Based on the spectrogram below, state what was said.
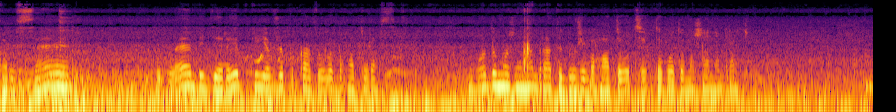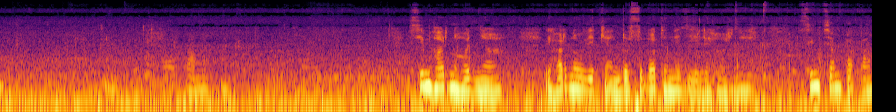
карусель, лебеді, рибки. Я вже показувала багато разів. Воду можна набрати дуже багато оцих, де воду можна набрати. Пам'ятник. Всім гарного дня і гарного вікенду, суботи, неділі гарної. Всім цьом папа.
